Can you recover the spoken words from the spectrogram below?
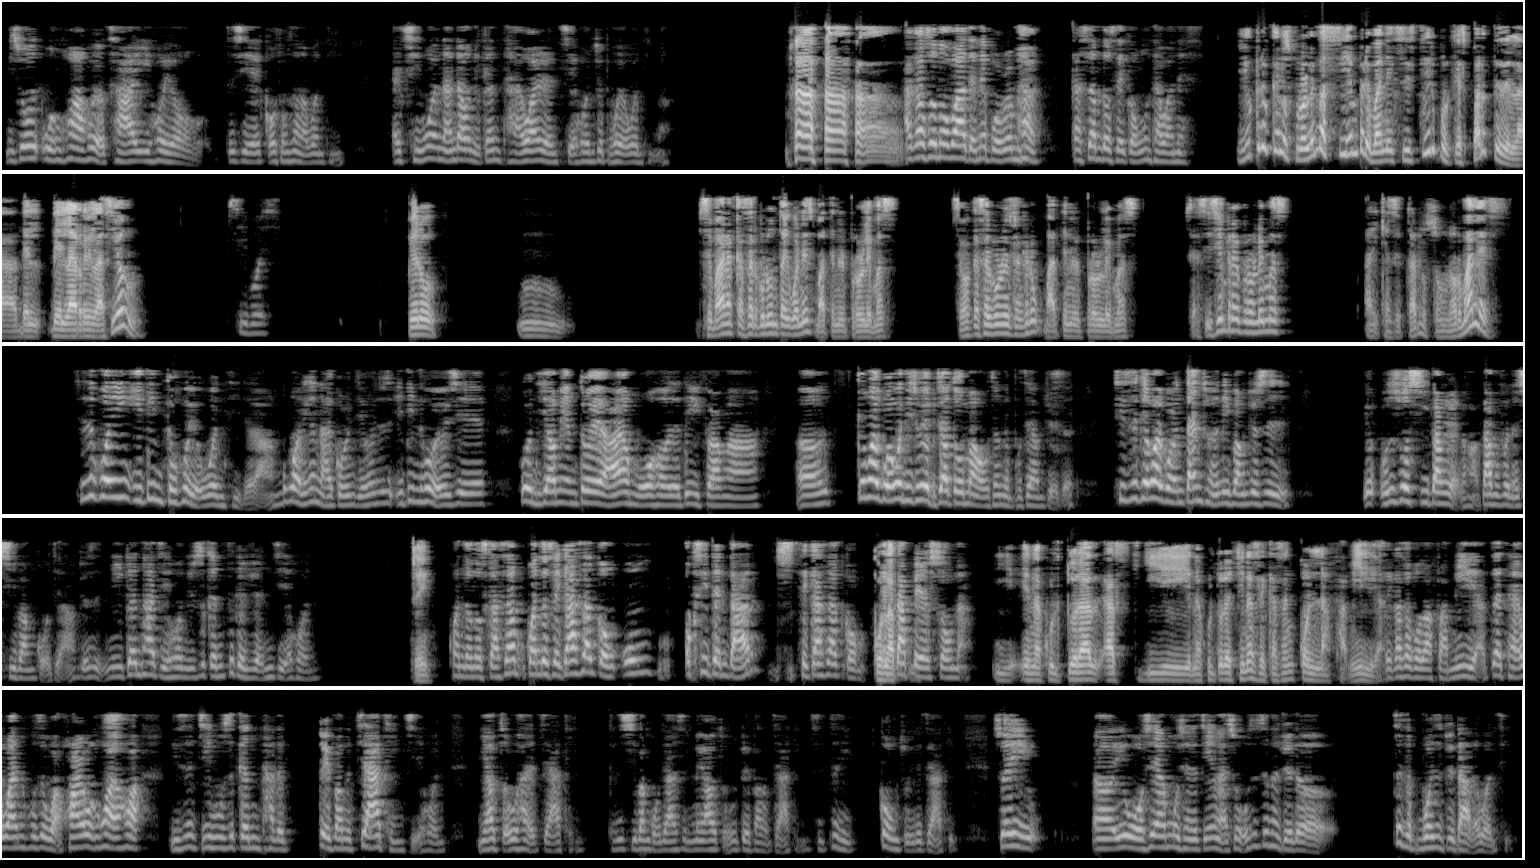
你说文化会有差异，会有这些沟通上的问题，哎，请问难道你跟台湾人结婚就不会有问题吗？哈哈哈。阿高说 no va tener problema casándose con un taiwanés。yo creo que los problemas siempre van a existir porque es parte de la, de, la relación. Sí, pues. pero mm, se van a casar con un taiwanés, va a tener problemas. Se va a casar con un extranjero, va a tener problemas. O sea, si siempre hay problemas, hay que aceptarlos, son normales. 其实婚姻一定都会有问题的啦，不管你跟哪个国人结婚，就是一定都会有一些问题要面对啊，要磨合的地方啊。呃，跟外国人问题就会比较多嘛，我真的不这样觉得。 其实跟外国人单纯的地方就是，有我是说西方人哈，大部分的西方国家，就是你跟他结婚，你是跟这个人结婚。Sí. Cuando nos casa, cuando se casa con un occidental, se casa con, con esta persona. Y en la cultura y en la cultura china se casan con la familia. Se casan con la familia. 在台湾或者华人文化的话，你是几乎是跟他的对方的家庭结婚，你要走入他的家庭。可是西方国家是没有要走入对方的家庭，是自己共组一个家庭。所以，呃，以我现在目前的经验来说，我是真的觉得这个不会是最大的问题。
